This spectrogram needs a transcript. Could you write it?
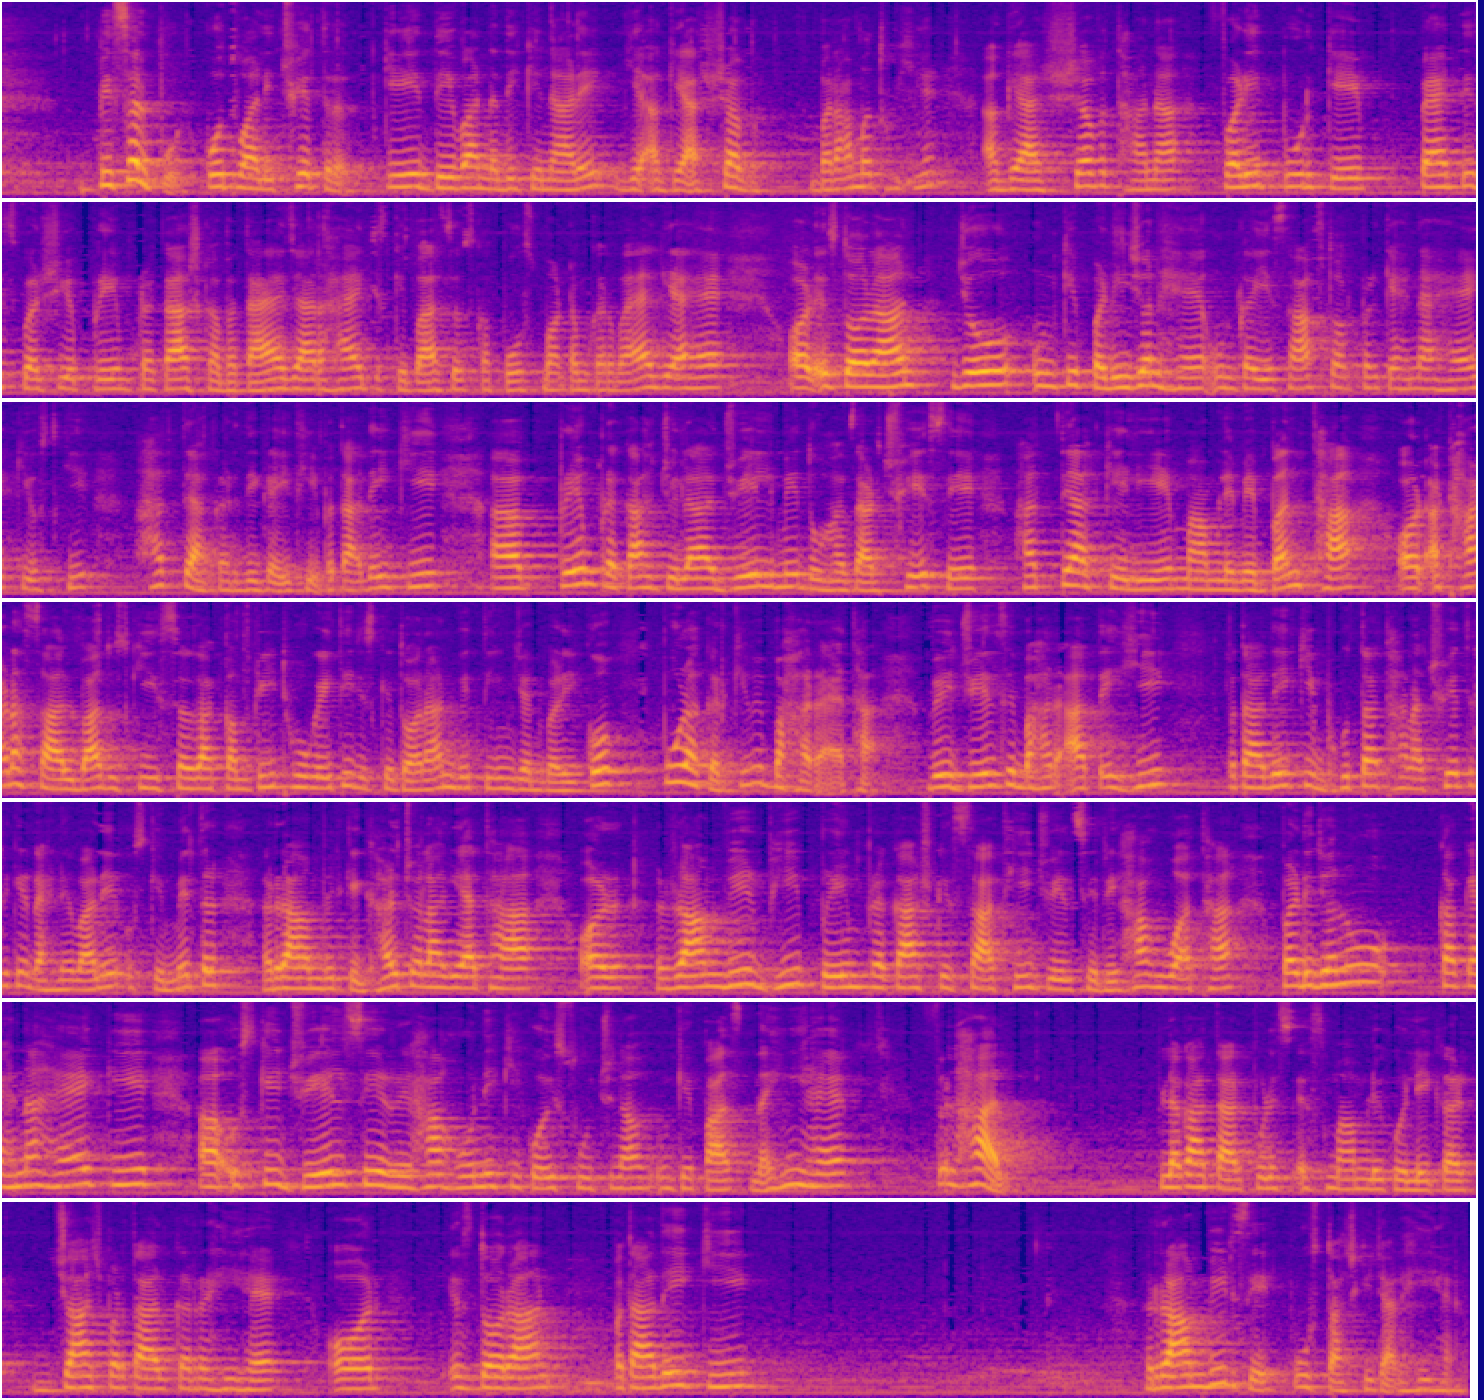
बिसलपुर, कोतवाली क्षेत्र के देवा नदी किनारे ये अज्ञात शव बरामद हुई है। अज्ञात शव थाना फरीदपुर के 35 वर्षीय प्रेम प्रकाश का बताया जा रहा है, जिसके बाद से उसका पोस्टमार्टम करवाया गया है। और इस दौरान जो उनके परिजन हैं, उनका ये साफ़ तौर पर कहना है कि उसकी हत्या कर दी गई थी। बता दें कि प्रेम प्रकाश जिला जेल में 2006 से हत्या के लिए मामले में बंद था और 18 साल बाद उसकी सज़ा कंप्लीट हो गई थी, जिसके दौरान वे 3 जनवरी को पूरा करके वे बाहर आया था। वे जेल से बाहर आते ही बता दें कि भूता थाना क्षेत्र के रहने वाले उसके मित्र रामवीर के घर चला गया था और रामवीर भी प्रेम प्रकाश के साथ ही जेल से रिहा हुआ था। परिजनों का कहना है कि उसके जेल से रिहा होने की कोई सूचना उनके पास नहीं है। फ़िलहाल लगातार पुलिस इस मामले को लेकर जाँच पड़ताल कर रही है और इस दौरान बता दें कि रामवीर से पूछताछ की जा रही है।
